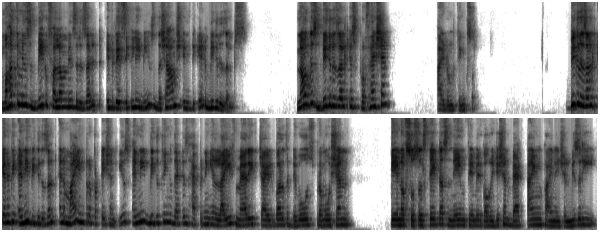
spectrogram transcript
Mahat means big, Phalam means result. It basically means Dashams indicate big results. Now this big result is profession? I don't think so big result can be any big result and my interpretation is any big thing that is happening in life marriage childbirth divorce promotion gain of social status name fame recognition bad time financial misery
